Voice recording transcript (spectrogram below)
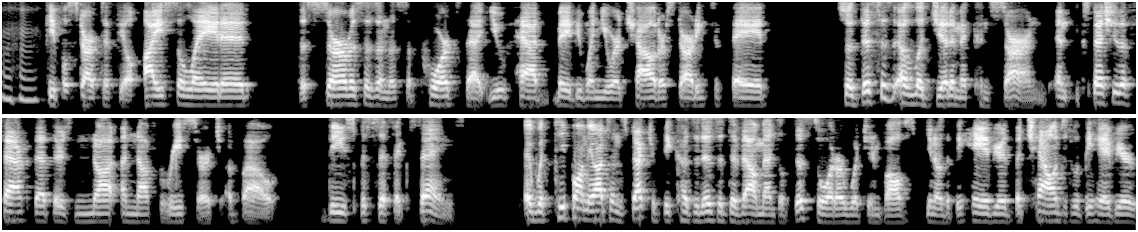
mm-hmm. people start to feel isolated. The services and the supports that you've had maybe when you were a child are starting to fade. So this is a legitimate concern, and especially the fact that there's not enough research about these specific things. With people on the autism spectrum, because it is a developmental disorder, which involves, you know, the behavior, the challenges with behavior,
